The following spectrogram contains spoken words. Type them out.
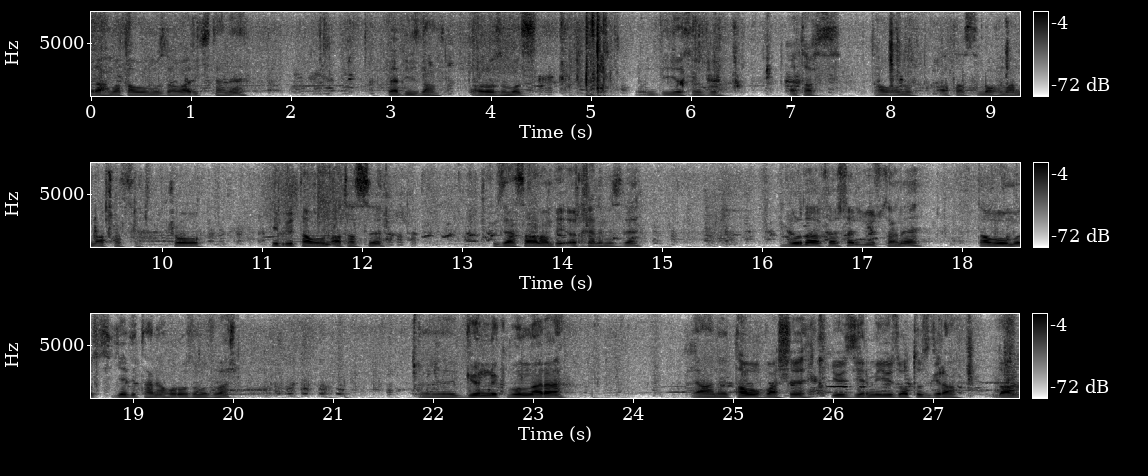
Brahma tavuğumuz da var iki tane. Red Island horozumuz. Biliyorsunuz bu Ataks tavuğunun atası, Lohman'ın atası. Çoğu hibrit tavuğun atası. Güzel sağlam bir ırk elimizde. Burada arkadaşlar 100 tane tavuğumuz, 7 tane horozumuz var. Ee, günlük bunlara yani tavuk başı 120-130 gramdan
